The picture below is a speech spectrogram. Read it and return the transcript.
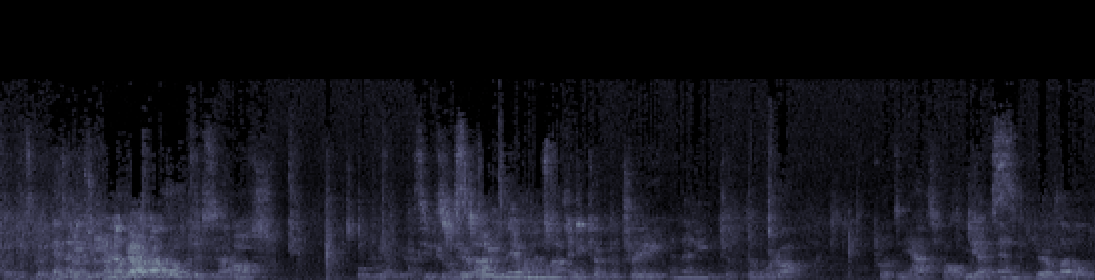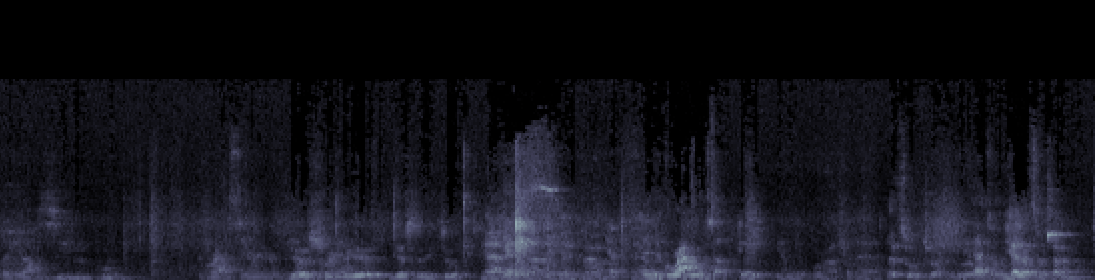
but he's gonna, And he's then gonna be there's coming another back. one out over this side. Oh, Yeah. so he was just starting there when I left. And he took the tree, and then he took the wood off towards the asphalt. Yes. And Yeah. leveled the, um, the grass area. Yeah, it's quick to get yesterday too. Yeah, Yes. yeah, that's the same too. Yeah. And the grounds update, you know, that we're off of that. That's what we're talking about. That's what Yeah, that's what I'm talking about.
